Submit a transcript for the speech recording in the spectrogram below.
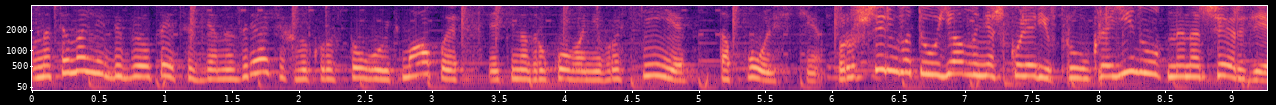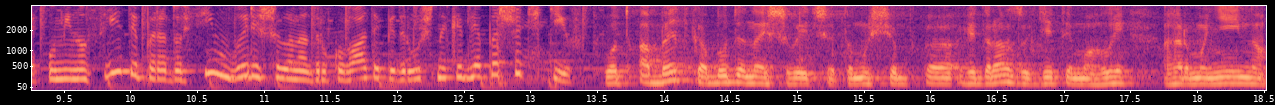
у національній бібліотеці для незрячих використовують мапи, які надруковані в Росії та Польщі. Розширювати уявлення школярів про Україну не на черзі. У Міносвіти передовсім вирішили надрукувати підручники для першачків. От абетка буде найшвидше, тому щоб е, відразу діти могли гармонійно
